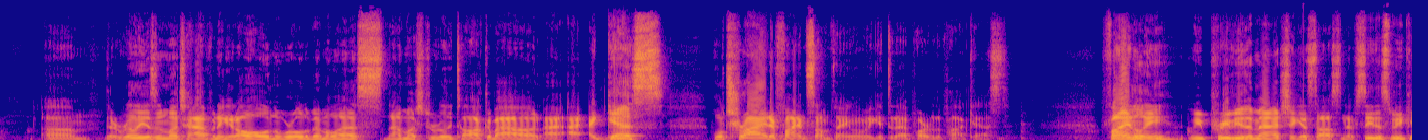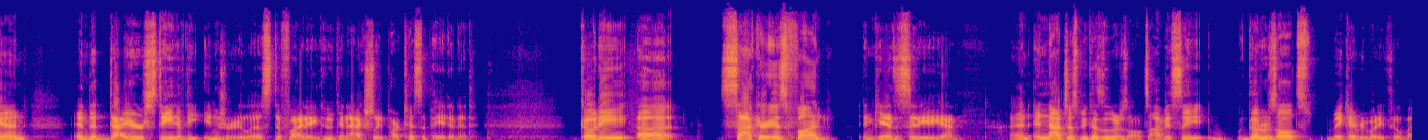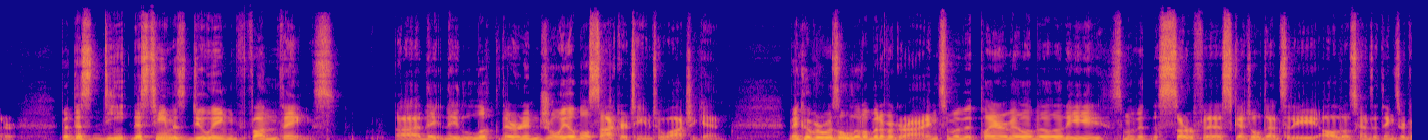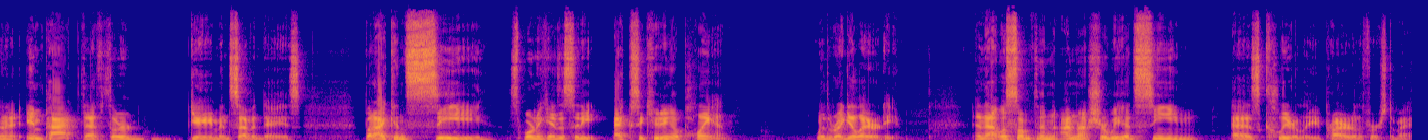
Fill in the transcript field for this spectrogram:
Um, there really isn't much happening at all in the world of MLS. Not much to really talk about. I, I, I guess we'll try to find something when we get to that part of the podcast. Finally, we preview the match against Austin FC this weekend and the dire state of the injury list, defining who can actually participate in it. Cody, uh, soccer is fun in Kansas City again and and not just because of the results. Obviously, good results make everybody feel better. But this de- this team is doing fun things. Uh, they they look they're an enjoyable soccer team to watch again. Vancouver was a little bit of a grind. Some of it player availability, some of it the surface, schedule density, all those kinds of things are going to impact that third game in seven days. But I can see Sporting Kansas City executing a plan with regularity and that was something I'm not sure we had seen as clearly prior to the 1st of May.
